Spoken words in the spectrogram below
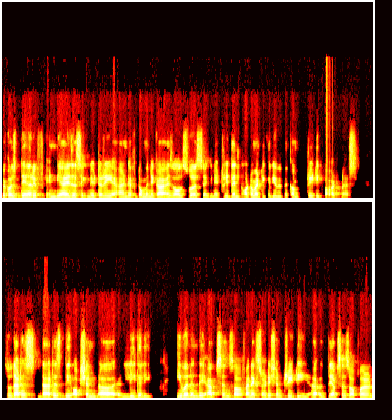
because there, if India is a signatory and if Dominica is also a signatory, then automatically we become treaty partners. So that is that is the option legally even in the absence of an extradition treaty, uh, the absence of an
